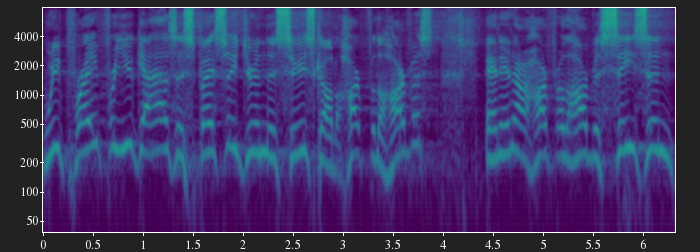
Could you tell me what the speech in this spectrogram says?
we pray for you guys, especially during this series called Heart for the Harvest. And in our Heart for the Harvest season,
